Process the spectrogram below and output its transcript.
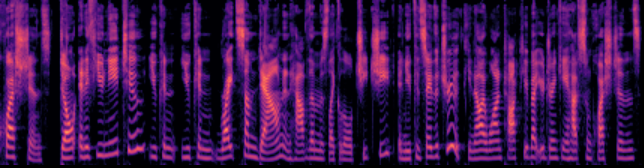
questions. Don't and if you need to you can you can write some down and have them as like a little cheat sheet and you can say the truth. You know i want to talk to you about your drinking. I have some questions.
